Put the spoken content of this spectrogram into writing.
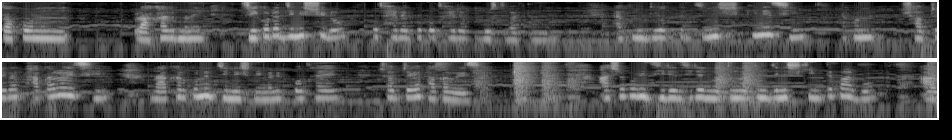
তখন রাখার মানে যে কটা জিনিস ছিল কোথায় রাখব কোথায় রাখব বুঝতে পারতাম না। এখন দু একটা জিনিস কিনেছি, এখন সব জায়গায় ফাঁকা রয়েছে, রাখার কোনো জিনিস নেই মানে কোথায় সব জায়গায় ফাঁকা রয়েছে। আশা করি ধীরে ধীরে নতুন নতুন জিনিস কিনতে পারব, আর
